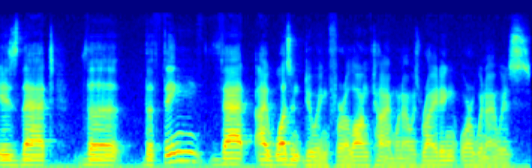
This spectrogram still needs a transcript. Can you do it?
is that the the thing that I wasn't doing for a long time when I was writing or when I was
